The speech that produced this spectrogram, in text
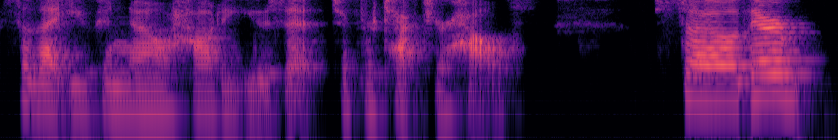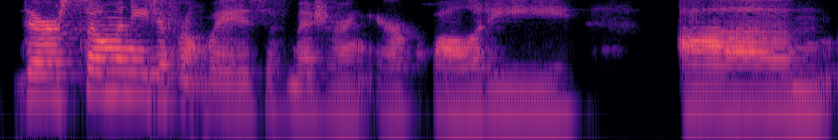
so that you can know how to use it to protect your health. So there, there are so many different ways of measuring air quality. Um,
